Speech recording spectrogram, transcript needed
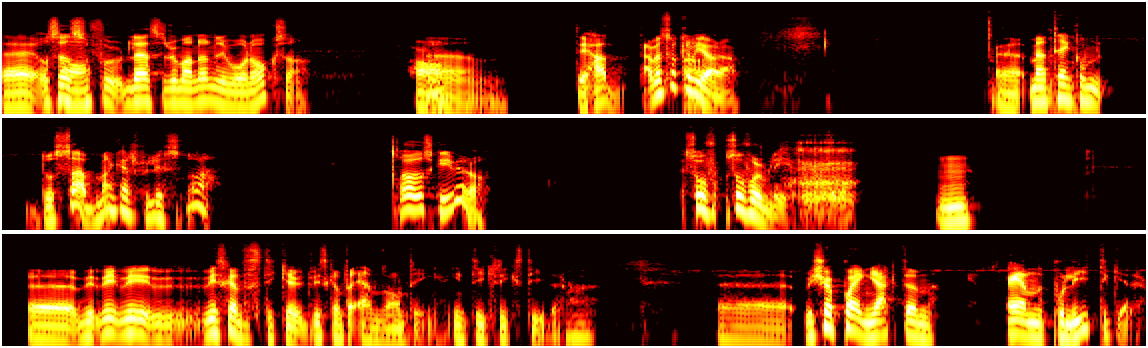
Eh, och sen Ja. så får, läser du de andra nivåerna också. Ja. Eh, det hade... Ja, men så kan vi Ja. göra. Eh, Men tänk om... Då sabbar man kanske för lyssnarna. Ja, då skriver jag då. Så, så får det bli. Mm. Eh, vi, vi, vi, vi ska inte sticka ut, vi ska inte ändra någonting. Inte i krigstider. Eh, vi kör poängjakten en politiker.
